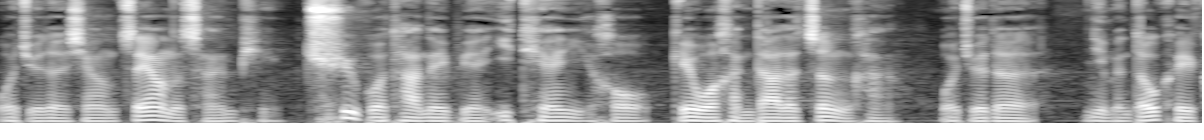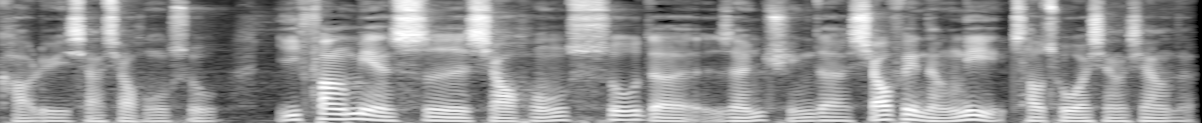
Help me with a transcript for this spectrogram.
我觉得像这样的产品，去过他那边一天以后，给我很大的震撼。我觉得你们都可以考虑一下小红书。一方面是小红书的人群的消费能力超出我想象的。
